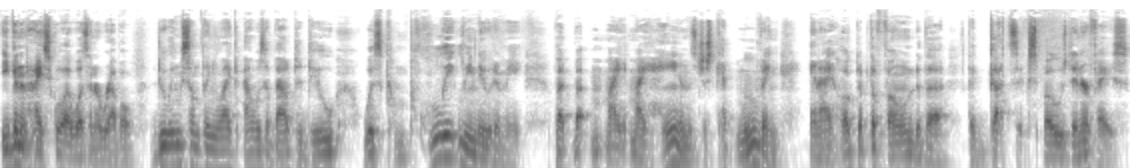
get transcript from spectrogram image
Even in high school, I wasn't a rebel. Doing something like I was about to do was completely new to me. But, but my, my hands just kept moving, and I hooked up the phone to the, the guts exposed interface.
